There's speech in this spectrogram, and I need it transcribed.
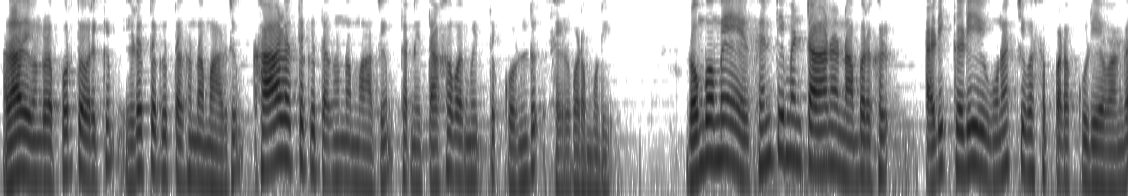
அதாவது இவங்களை பொறுத்த வரைக்கும் இடத்துக்கு தகுந்த மாதிரியும் காலத்துக்கு தகுந்த மாதிரியும் தன்னை தகவமைத்து கொண்டு செயல்பட முடியும். ரொம்பவுமே சென்டிமெண்ட்டான நபர்கள் அடிக்கடி உணர்ச்சி வசப்படக்கூடியவங்க.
